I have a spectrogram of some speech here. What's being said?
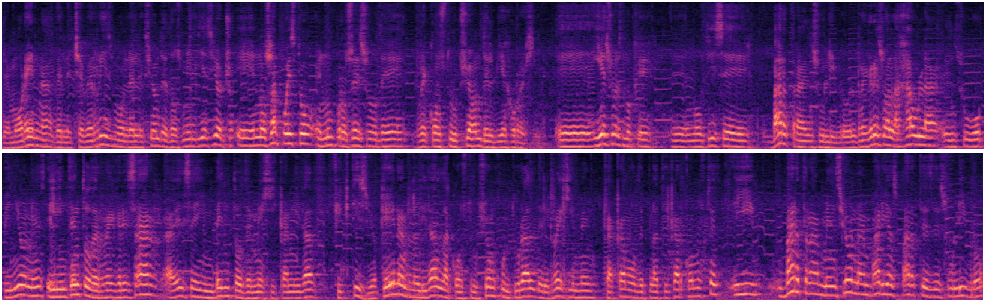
de Morena, del echeverrismo en la elección de 2018, eh, nos ha puesto en un proceso de reconstrucción del viejo régimen. Eh, y eso es lo que nos dice Bartra en su libro. El regreso a la jaula, en su opinión, es el intento de regresar a ese invento de mexicanidad ficticio, que era en realidad la construcción cultural del régimen que acabo de platicar con usted. Y Bartra menciona en varias partes de su libro,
